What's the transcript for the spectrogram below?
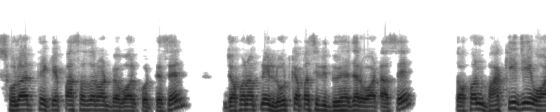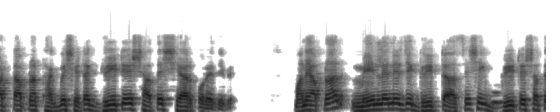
সোলার থেকে পাঁচ হাজার ওয়াট ব্যবহার করতেছেন, যখন আপনি লোড ক্যাপাসিটি দুই হাজার ওয়াট আছে তখন বাকি যে ওয়ার্ডটা আপনার থাকবে, সেটা গ্রিডের সাথে শেয়ার করে দিবে। মানে আপনার মেইন লাইনের যে গ্রিডটা আছে, সেই গ্রিডের সাথে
